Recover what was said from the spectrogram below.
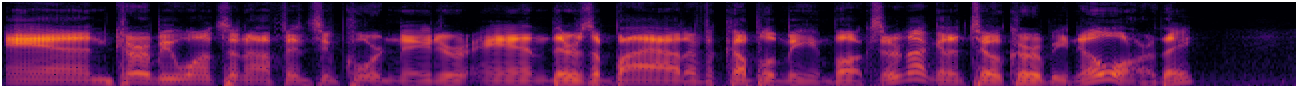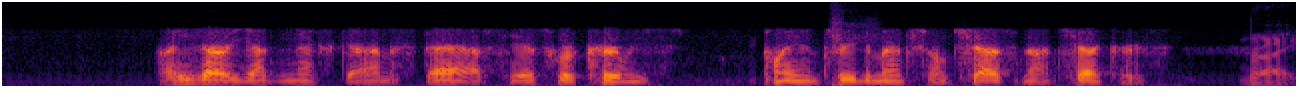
and Kirby wants an offensive coordinator, and there's a buyout of a couple of million bucks, they're not going to tell Kirby no, are they? Well, he's already got the next guy on the staff. See, that's where Kirby's playing three-dimensional chess, not checkers. Right.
